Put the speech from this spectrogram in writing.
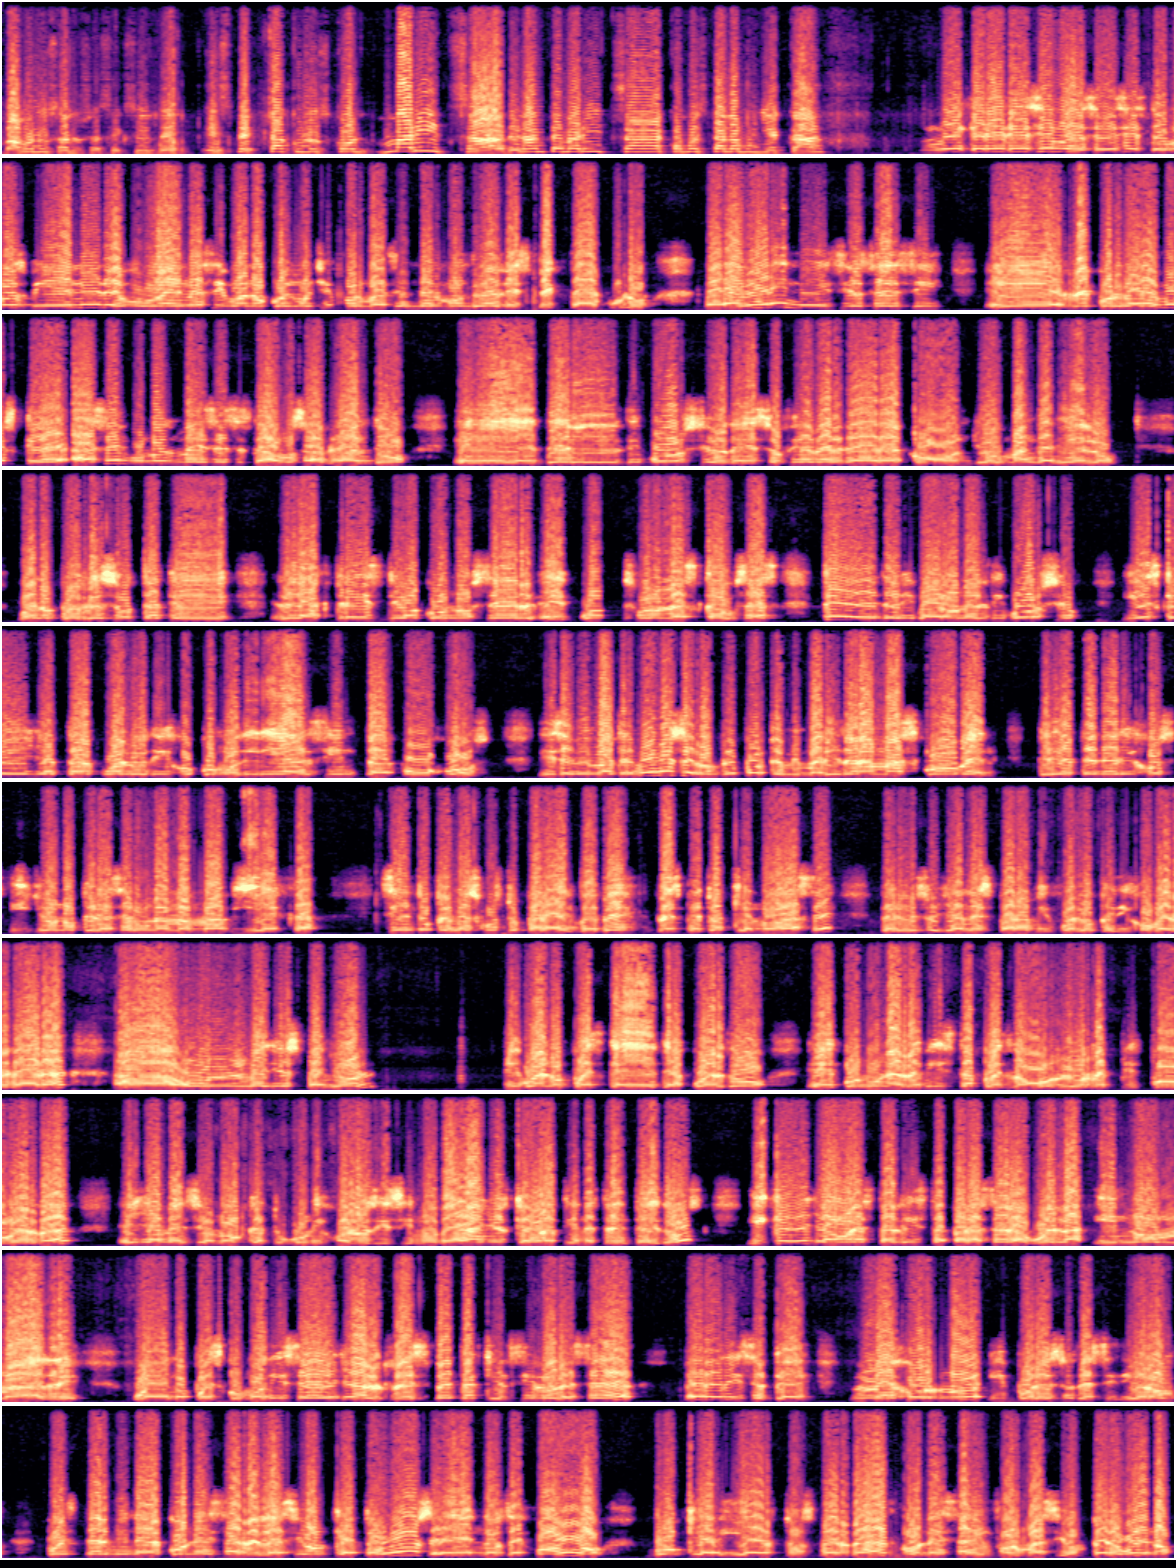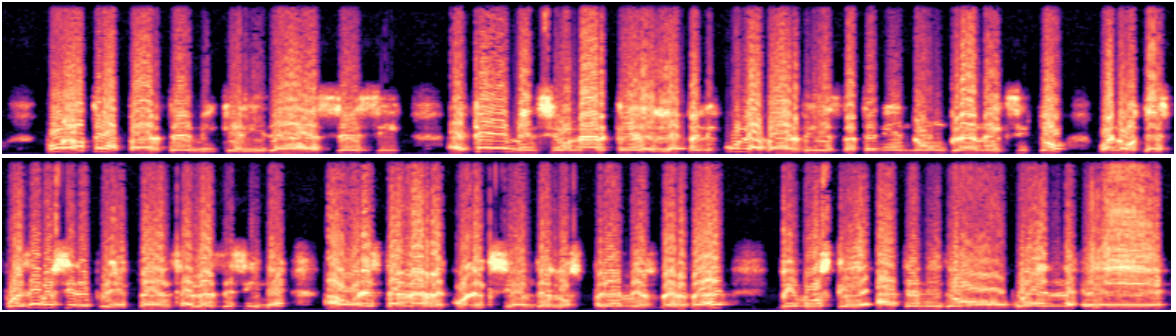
vámonos a nuestra sección de espectáculos con Maritza. Adelante Maritza, ¿cómo está la muñeca? Mi queridísima Ceci, estamos bien y de buenas y bueno, con mucha información del mundo del espectáculo. Para dar inicio, Ceci, eh, recordaremos que hace algunos meses estábamos hablando eh, del divorcio de Sofía Vergara con Joe Manganiello bueno, pues resulta que la actriz dio a conocer eh, cuáles fueron las causas que derivaron el divorcio. Y es que ella tal cual lo dijo, como dirían, sin tapujos. Dice, mi matrimonio se rompió porque mi marido era más joven, quería tener hijos y yo no quería ser una mamá vieja. Siento que no es justo para el bebé, respeto a quien lo hace, pero eso ya no es para mí, fue lo que dijo Vergara a un medio español y bueno, pues que de acuerdo eh, con una revista, pues lo, lo replicó, ¿verdad? Ella mencionó que tuvo un hijo a los 19 años, que ahora tiene 32 y que ella ahora está lista para ser abuela y no madre. Bueno, pues como dice ella, respeta a quien sí lo desea pero dice que mejor no y por eso decidieron pues terminar con esa relación que a todos eh, nos dejó boquiabiertos, ¿verdad? Con esa información. Pero bueno, por otra parte, mi querida Ceci, hay que mencionar que la película Barbie está teniendo un gran éxito. Bueno, después de haber sido proyectada en salas de cine, ahora está en la recolección de los premios, ¿verdad? Vimos que ha tenido buen, eh,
